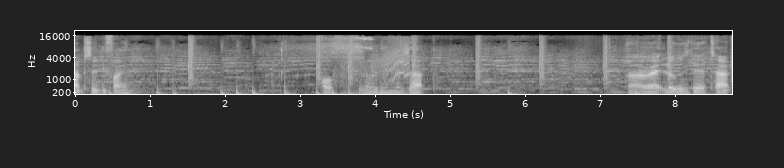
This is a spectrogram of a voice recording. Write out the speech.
absolutely fine. Off loading the zap. Alright, lowers the attack.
